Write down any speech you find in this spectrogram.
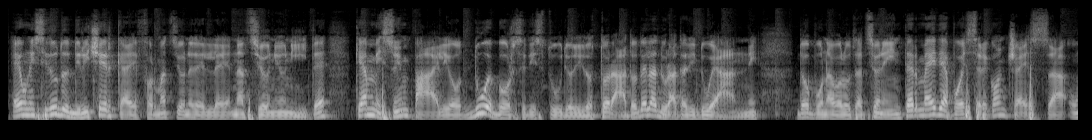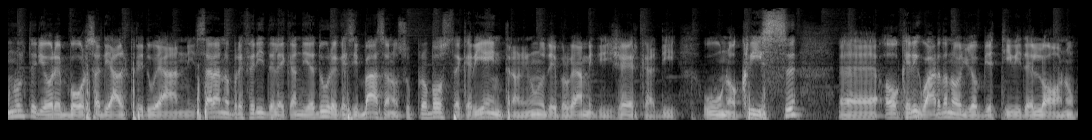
è un istituto di ricerca e formazione delle Nazioni Unite che ha messo in palio due borse di studio di dottorato della durata di due anni. Dopo una valutazione intermedia può essere concessa un'ulteriore borsa di altri due anni. Saranno preferite le candidature che si basano su proposte che rientrano in uno dei programmi di ricerca di uno CRIS eh, o che riguardano gli obiettivi dell'ONU.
